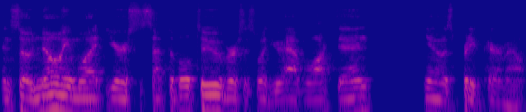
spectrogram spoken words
And so knowing what you're susceptible to versus what you have locked in, you know, is pretty paramount.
